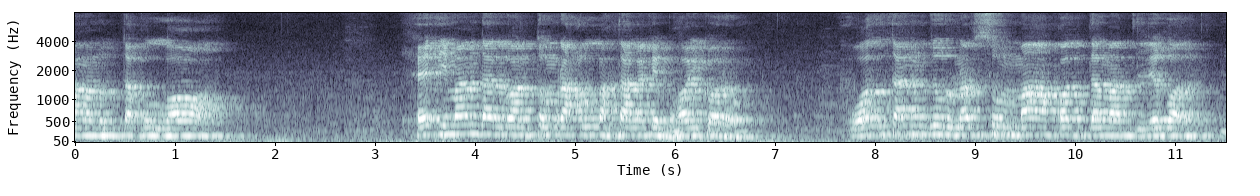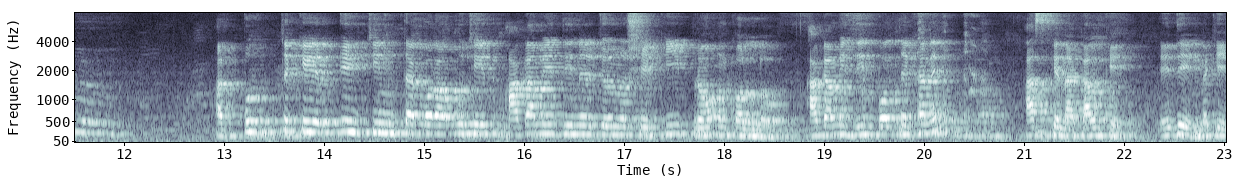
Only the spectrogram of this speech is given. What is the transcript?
আমানুত্তাকুল্লাহ হে ইমানদারগণ তোমরা আল্লাহ তাআলাকে ভয় করো। ওয়ালতানজুর নাফসুম মা কদ্দামাত আর প্রত্যেকের এই চিন্তা করা উচিত আগামী দিনের জন্য সে কি করল? আগামী দিন বলতে এখানে আজকে না কালকে? এই দিন নাকি?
